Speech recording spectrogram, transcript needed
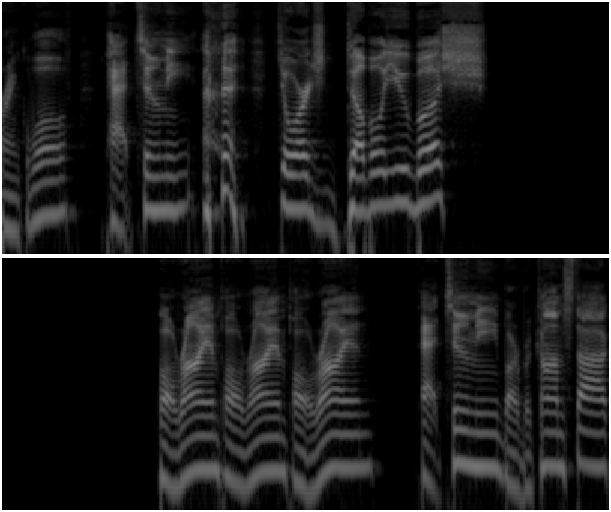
Frank Wolf, Pat Toomey, George W. Bush, Paul Ryan, Paul Ryan, Paul Ryan, Pat Toomey, Barbara Comstock,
